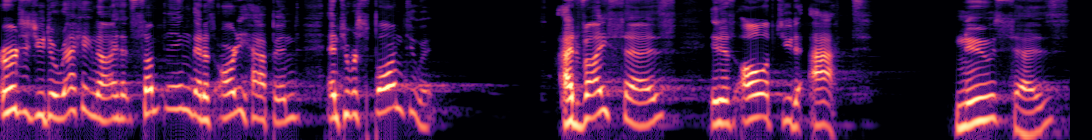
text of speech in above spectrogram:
urges you to recognize that something that has already happened and to respond to it. Advice says it is all up to you to act. News says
